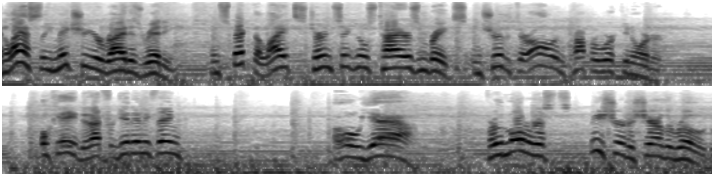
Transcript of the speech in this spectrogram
And lastly, make sure your ride is ready. Inspect the lights, turn signals, tires, and brakes. Ensure that they're all in proper working order. Okay, did I forget anything? Oh yeah. For the motorists, be sure to share the road.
